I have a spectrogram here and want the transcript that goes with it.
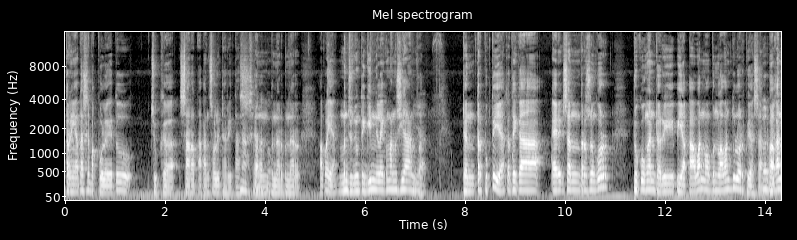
ternyata sepak bola itu juga syarat akan solidaritas Nah, dan benar-benar apa ya menjunjung tinggi nilai kemanusiaan Iya. Pak. dan terbukti ya ketika Erikson tersungkur dukungan dari pihak kawan maupun lawan tuh luar biasa. Luar biasa. Bahkan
